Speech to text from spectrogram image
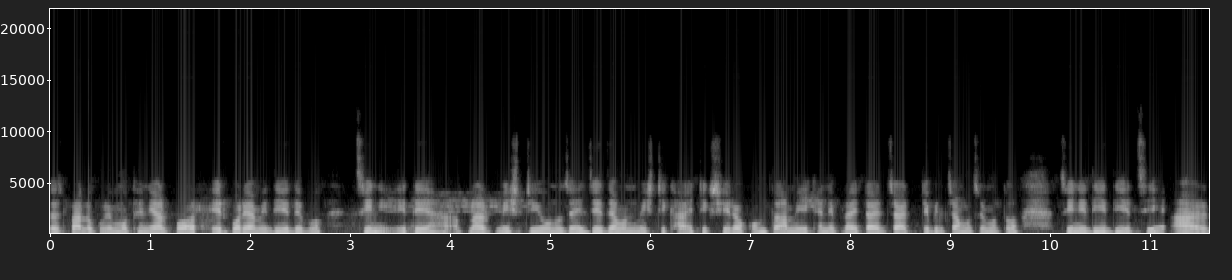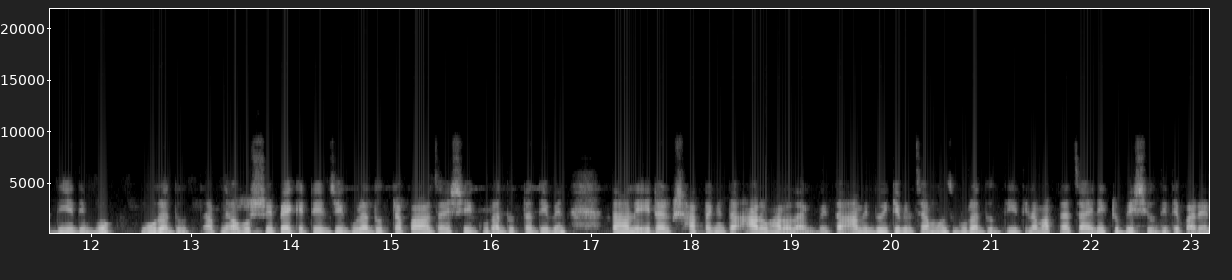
জাস্ট ভালো করে মথে নেওয়ার পর এরপরে আমি দিয়ে দেব চিনি। এতে আপনার মিষ্টি অনুযায়ী যে যেমন মিষ্টি খায় ঠিক সেরকম। তো আমি এখানে প্রায় চার টেবিল চামচের মতো চিনি দিয়ে দিয়েছি। আর দিয়ে দেব গুঁড়া দুধ। আপনি অবশ্যই প্যাকেটের যে গুঁড়া দুধটা পাওয়া যায়, সেই গুঁড়া দুধটা দেবেন। তাহলে এটার স্বাদটা কিন্তু আরও ভালো লাগবে। তা আমি দুই টেবিল চামচ গুঁড়া দুধ দিয়ে দিলাম। আপনারা চাইলে একটু বেশিও দিতে পারেন।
